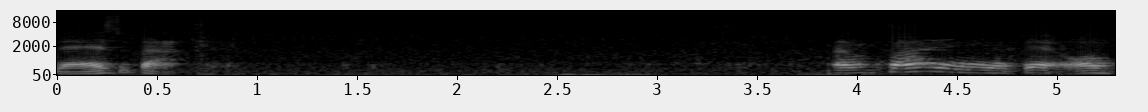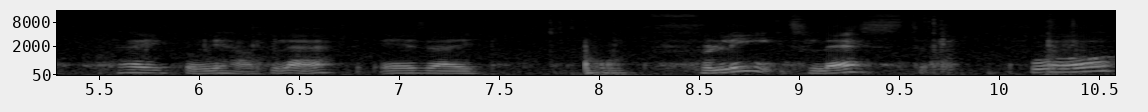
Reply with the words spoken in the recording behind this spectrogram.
there's the back. And finally, a bit of paper we have left is a fleet list for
